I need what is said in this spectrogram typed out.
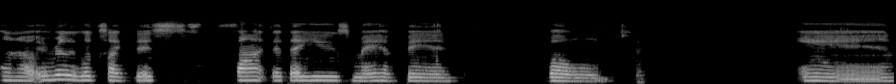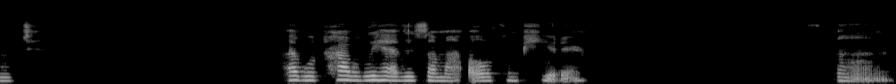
I don't know, it really looks like this font that they use may have been bold. And I would probably have this on my old computer. Um,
